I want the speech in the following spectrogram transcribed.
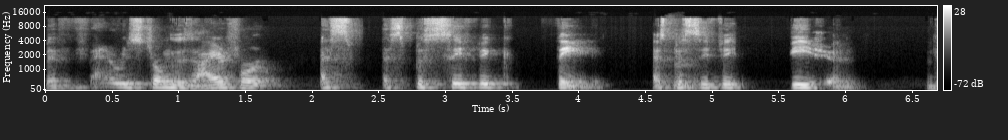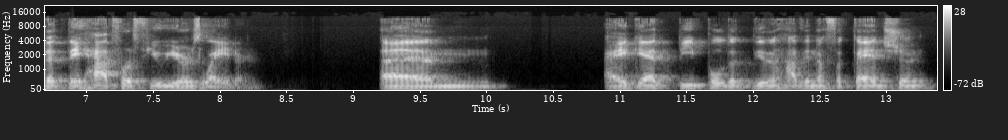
a very strong desire for a, a specific thing, a hmm. specific vision that they had for a few years later. Um, I get people that didn't have enough attention.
